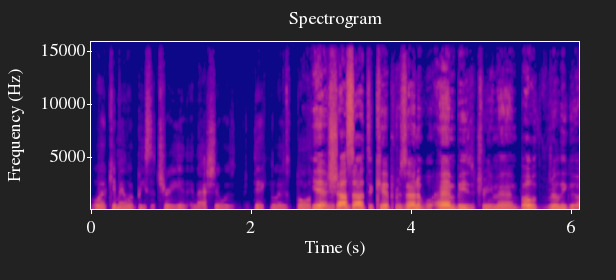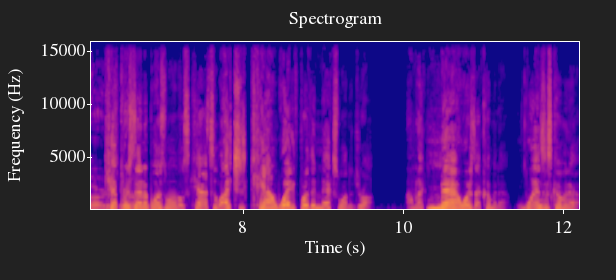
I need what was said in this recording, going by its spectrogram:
who came in with Beast of Tree, and, and that shit was ridiculous. Both Yeah, shouts out to Kid Presentable and Beezy Tree, man. Both really good artists. Kid you know? Presentable is one of those cats who I just can't wait for the next one to drop. I'm like, man, where's that coming out? When's this coming out?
